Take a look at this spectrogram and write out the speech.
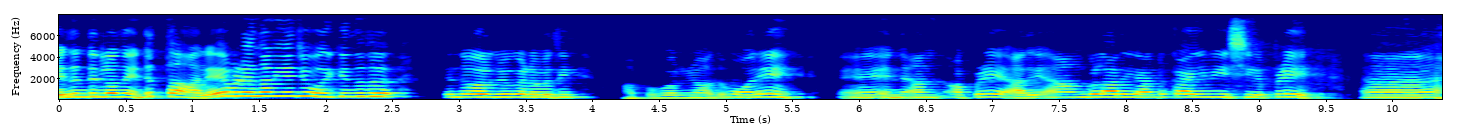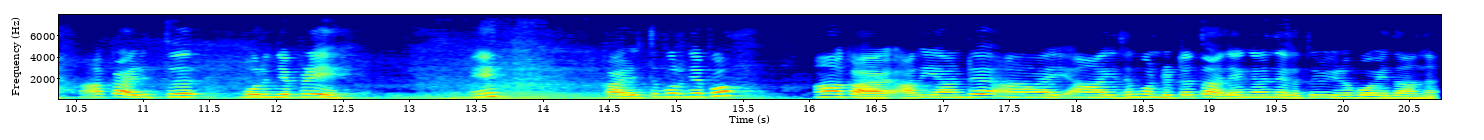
ഏതുണ്ടല്ലോ എന്ന്. എന്റെ തല എവിടെയെന്നാണ് ഞാൻ ചോദിക്കുന്നത്? എന്ന് പറഞ്ഞു ഗണപതി. അപ്പോൾ പറഞ്ഞു അത് മോനെ എന്നെ അപ്പോഴേ അറിയാ അങ്കിൾ അറിയാണ്ട് കൈ വീശിയപ്പോഴേ ആ, കഴുത്ത് മുറിഞ്ഞപ്പോഴേ കഴുത്ത് മുറിഞ്ഞപ്പോൾ ആ അറിയാണ്ട് ആയുധം കൊണ്ടിട്ട് തല ഇങ്ങനെ നിലത്ത് വീണു പോയതാന്ന്.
